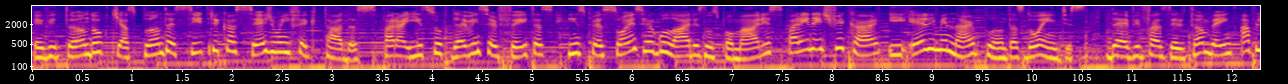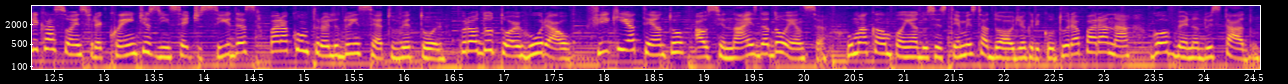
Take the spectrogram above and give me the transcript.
evitando que as plantas cítricas sejam infectadas. Para isso, devem ser feitas inspeções regulares nos pomares para identificar e eliminar plantas doentes. Deve fazer também aplicações frequentes de inseticidas para controle do inseto vetor. Produtor rural, fique atento aos sinais da doença. Uma campanha do Sistema Estadual de Agricultura Paraná, Governo do Estado.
